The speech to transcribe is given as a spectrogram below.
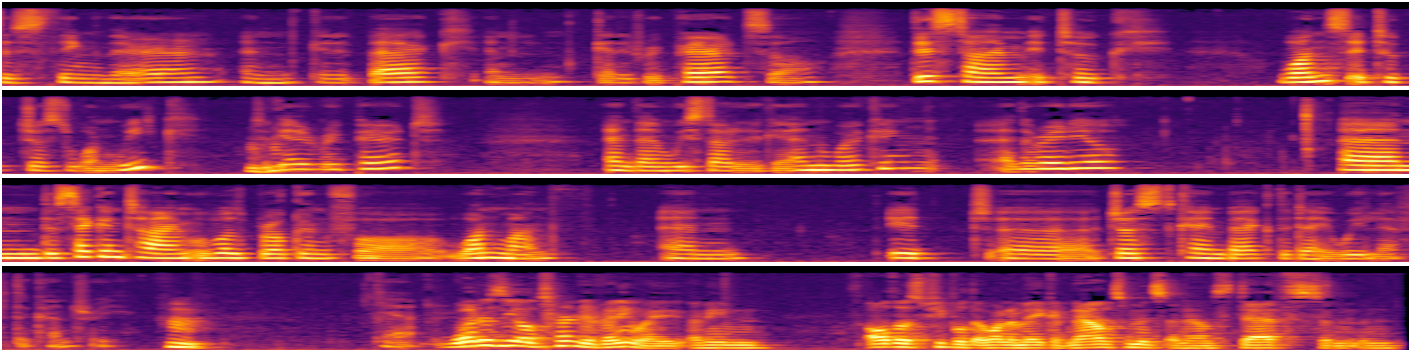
this thing there and get it back and get it repaired. So this time it took once it took just one week to Mhm. get it repaired, and then we started again working at the radio. And the second time it was broken for one month, and it uh, just came back the day we left the country. Hmm. Yeah. What is the alternative anyway? I mean, all those people that want to make announcements, announce deaths, and, and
